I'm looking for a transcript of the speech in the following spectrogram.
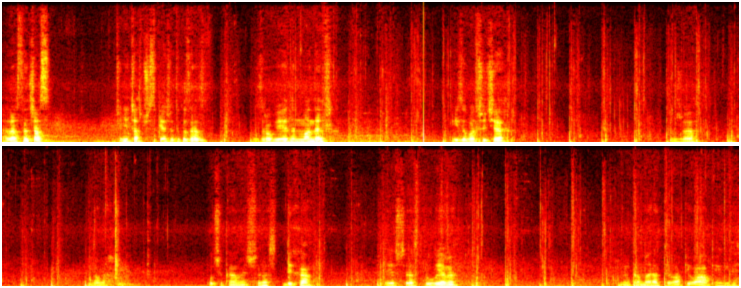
A zaraz ten czas, czy nie czas przyspieszy, tylko zaraz zrobię jeden manewr i zobaczycie, że dobra. Poczekamy jeszcze raz. Dycha. Jeszcze raz spróbujemy. No, Kamera ty łapie, łapie, widać.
